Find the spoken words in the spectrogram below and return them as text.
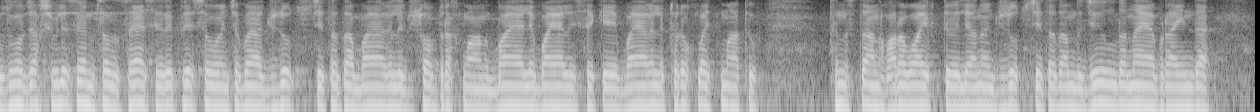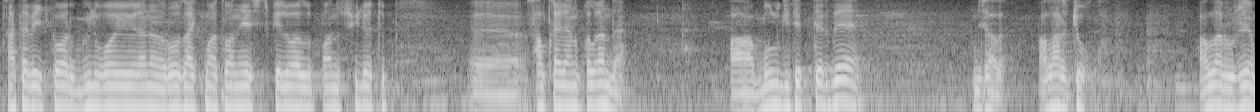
өзүңөр жакшы билесиңер мисалы саясий репрессия боюнча баягы жүз отуз жети адам баягы эле жусуп абдрахманов баягы эле баяли исекеев баягы эле төрөкул айтматов тыныстанов арабаев деп эле анан жүз отуз жети адамды жылда ноябрь айында ата бейитке барып гүл коюп анан роза айтматованы ээрчитип келип алып аны сүйлөтүп э, салтка айланып калган да. А бул китептерде мисалы алар жок. Алар уже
